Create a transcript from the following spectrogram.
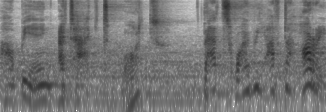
are being attacked. What? That's why we have to hurry.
